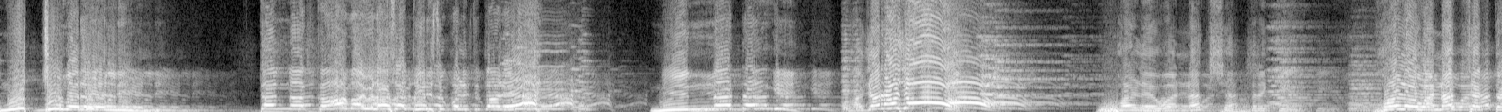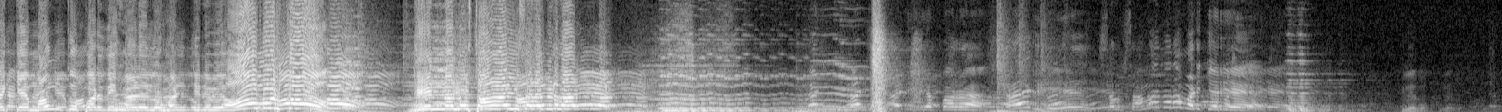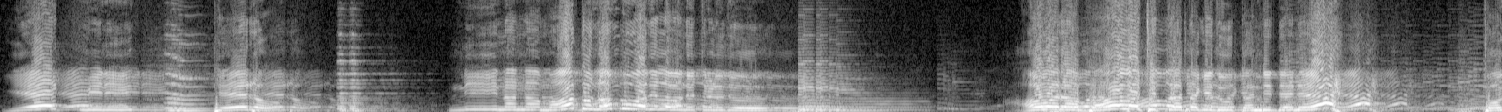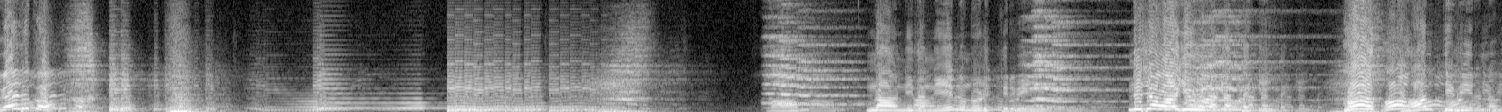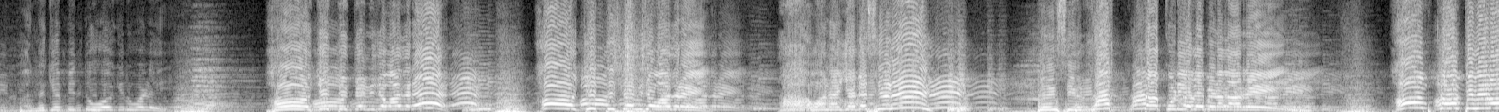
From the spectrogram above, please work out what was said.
ಮುಚ್ಚು ಮರೆಯಲ್ಲಿ ತನ್ನ ಕಾಮ ವಿಳಾಸ ತೀರಿಸಿಕೊಳ್ಳುತ್ತಿದ್ದಾಳೆ. ನಿನ್ನ ತಂಗಿ ಗಜರಾಜ ಹೊಳೆವ ನಕ್ಷತ್ರಕ್ಕೆ ಹೊಳೆವ ನಕ್ಷತ್ರಕ್ಕೆ ಮಂಕು ಪರದಿ ಹೇಳಲು ಹೊಂಟಿರುವೆ ಆ ಮೂರ್ಖ. ನಿನ್ನನ್ನು ಸಾಯಿಸಲು ಬಿಡಲಾರೆ. ಮಾಡ್ಕೇರಿ ಏಕ್ ಮಿನಿಟ್ ನೀ ನನ್ನ ಮಾತು ನಂಬುವುದಿಲ್ಲವೆಂದು ತಿಳಿದು ಅವರ ಭಾವಚಿತ್ರ ತೆಗೆದು ತಂದಿದ್ದೇನೆ. ತೊಗೆದುಕೋ. ನಾನಿದನ್ನೇನು ನೋಡುತ್ತಿರುವೆ? ನಿಜವಾಗಿಯೂ ನನ್ನ ತಂಗಿ. ಹಾ ಕಾಂತಿವೀರನ ಬಲೆಗೆ ಬಿದ್ದು ಹೋಗಿರುವಳೆ. ಹಾ ಗೆದ್ದಿದ್ದೆ ನಿಜವಾದರೆ. ಹಾ ಗೆದ್ದಿದ್ದೆ ನಿಜವಾದರೆ. ಅವನ ಎದೆಸಿಳಿ ಬೇಸಿ ರಕ್ತ ಕುಡಿಯದೆ ಬಿಡಲಾರೆ. ಹಾಂ ಕಾಂತಿವೀರ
